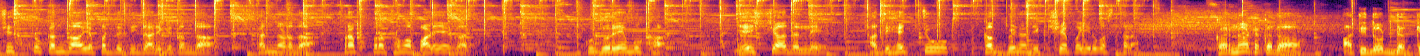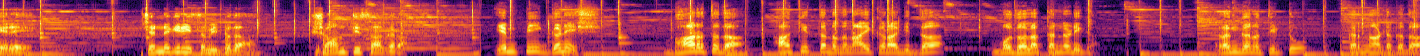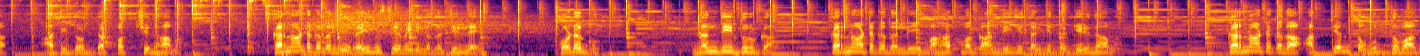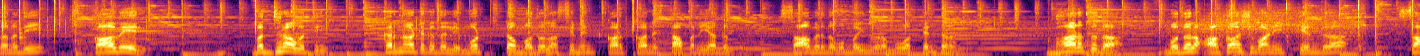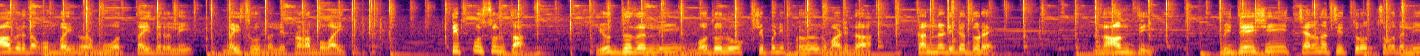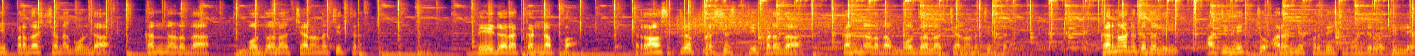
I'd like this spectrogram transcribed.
ಶಿಸ್ತು ಕಂದಾಯ ಪದ್ಧತಿ ಜಾರಿಗೆ ತಂದ ಕನ್ನಡದ ಪ್ರಪ್ರಥಮ ಪಾಳೆಯಗಾರ. ಕುದುರೆ ಮುಖ. ಏಷ್ಯಾದಲ್ಲೇ ಅತಿ ಹೆಚ್ಚು ಕಬ್ಬಿಣ ನಿಕ್ಷೇಪ ಇರುವ ಸ್ಥಳ. ಕರ್ನಾಟಕದ ಅತಿ ದೊಡ್ಡ ಕೆರೆ. ಚನ್ನಗಿರಿ ಸಮೀಪದ ಶಾಂತಿಸಾಗರ ಎಂ ಪಿ ಗಣೇಶ್. ಭಾರತದ ಹಾಕಿ ತಂಡದ ನಾಯಕರಾಗಿದ್ದ ಮೊದಲ ಕನ್ನಡಿಗ. ರಂಗನತಿಟ್ಟು ಕರ್ನಾಟಕದ ಅತಿ ದೊಡ್ಡ ಪಕ್ಷಿಧಾಮ. ಕರ್ನಾಟಕದಲ್ಲಿ ರೈಲು ಸೇವೆ ಇಲ್ಲದ ಜಿಲ್ಲೆ ಕೊಡಗು. ನಂದಿದುರ್ಗ, ಕರ್ನಾಟಕದಲ್ಲಿ ಮಹಾತ್ಮ ಗಾಂಧೀಜಿ ತಂಗಿದ್ದ ಗಿರಿಧಾಮ. ಕರ್ನಾಟಕದ ಅತ್ಯಂತ ಉದ್ದವಾದ ನದಿ ಕಾವೇರಿ. ಭದ್ರಾವತಿ, ಕರ್ನಾಟಕದಲ್ಲಿ ಮೊಟ್ಟ ಮೊದಲ ಸಿಮೆಂಟ್ ಕಾರ್ಖಾನೆ ಸ್ಥಾಪನೆಯಾದದ್ದು ಸಾವಿರದ ಒಂಬೈನೂರ ಮೂವತ್ತೆಂಟರಲ್ಲಿ. ಭಾರತದ ಮೊದಲ ಆಕಾಶವಾಣಿ ಕೇಂದ್ರ ಸಾವಿರದ ಒಂಬೈನೂರ ಮೂವತ್ತೈದರಲ್ಲಿ ಮೈಸೂರಿನಲ್ಲಿ ಪ್ರಾರಂಭವಾಯಿತು. ಟಿಪ್ಪು ಸುಲ್ತಾನ್ ಯುದ್ಧದಲ್ಲಿ ಮೊದಲು ಕ್ಷಿಪಣಿ ಪ್ರಯೋಗ ಮಾಡಿದ ಕನ್ನಡಿಗ ದೊರೆ. ನಾಂದಿ ವಿದೇಶಿ ಚಲನಚಿತ್ರೋತ್ಸವದಲ್ಲಿ ಪ್ರದರ್ಶನಗೊಂಡ ಕನ್ನಡದ ಮೊದಲ ಚಲನಚಿತ್ರ. ಬೇಡರ ಕಣ್ಣಪ್ಪ ರಾಷ್ಟ್ರ ಪ್ರಶಸ್ತಿ ಪಡೆದ ಕನ್ನಡದ ಮೊದಲ ಚಲನಚಿತ್ರ. ಕರ್ನಾಟಕದಲ್ಲಿ ಅತಿ ಹೆಚ್ಚು ಅರಣ್ಯ ಪ್ರದೇಶ ಹೊಂದಿರುವ ಜಿಲ್ಲೆ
